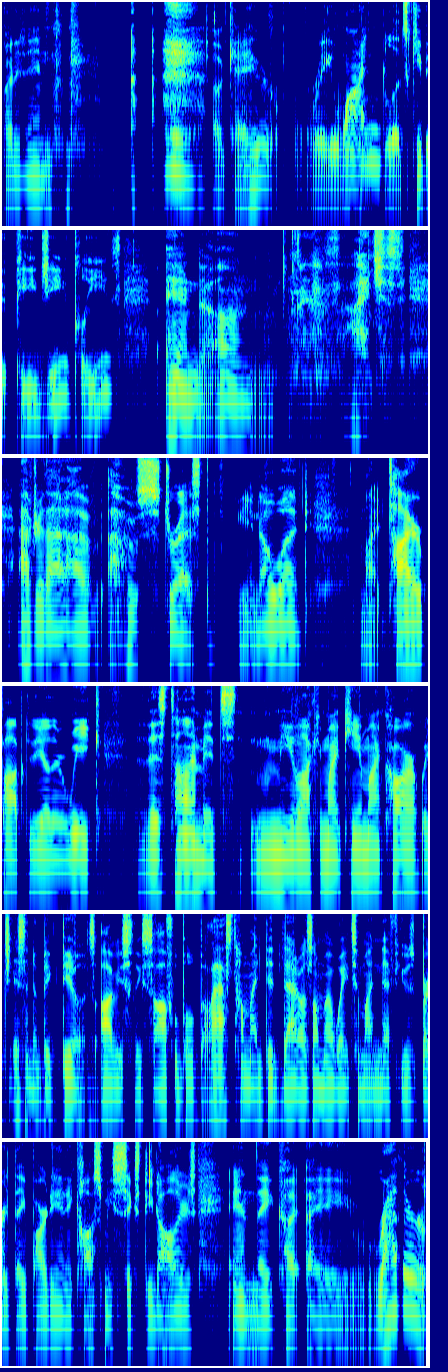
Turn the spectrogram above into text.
put it in. okay, rewind. Let's keep it PG, please. And um, I just, after that, I, I was stressed. You know what? My tire popped the other week this time it's me locking my key in my car, which isn't a big deal. It's obviously solvable. But last time I did that, I was on my way to my nephew's birthday party and it cost me $60. And they cut a rather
